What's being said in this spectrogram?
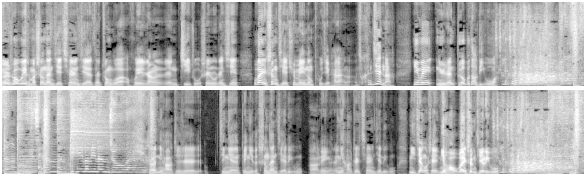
有人说，为什么圣诞节、情人节在中国会让人记住、深入人心，万圣节却没能普及开来呢？很简单，因为女人得不到礼物啊。说你好，这是今年给你的圣诞节礼物啊。另一个人，你好，这是情人节礼物。你见过谁？你好，万圣节礼物。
